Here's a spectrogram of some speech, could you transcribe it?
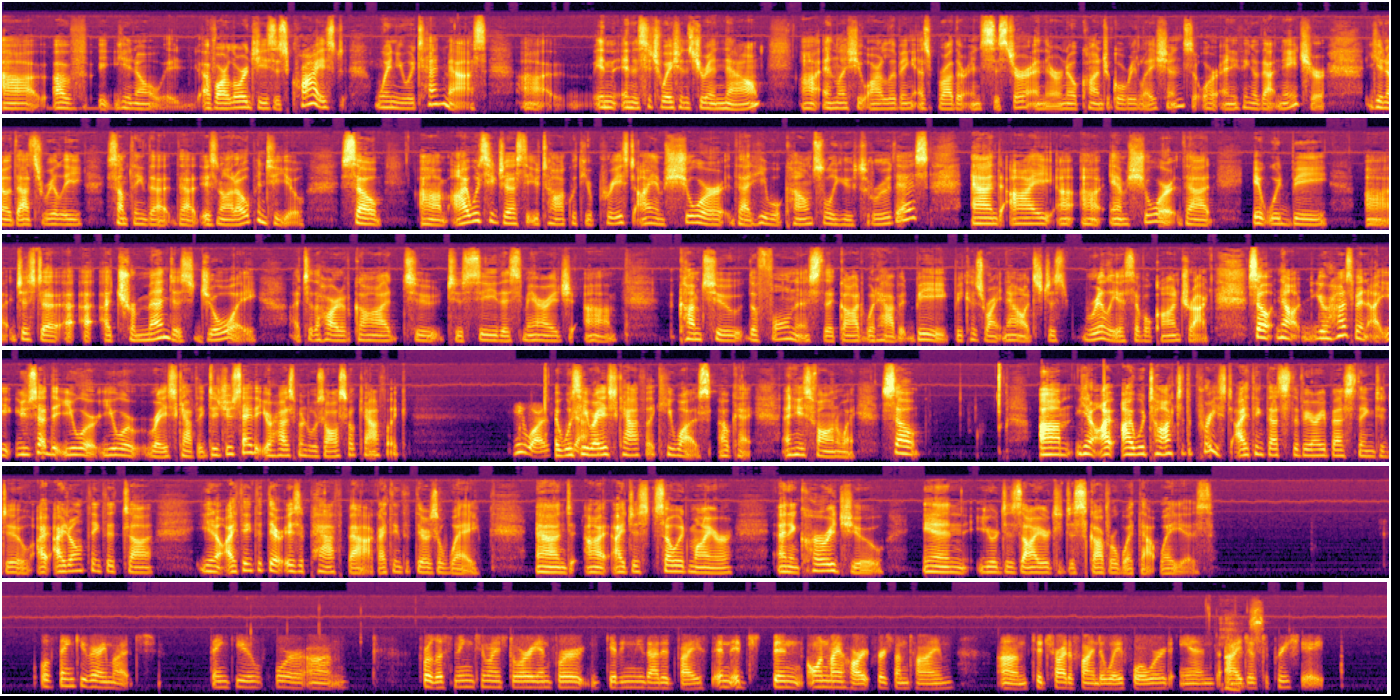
uh, of you know of our Lord Jesus Christ when you attend Mass. Uh, in in the situations you're in now, uh, unless you are living as brother and sister, and there are no conjugal relations or anything of that nature, you know that's really something that that is not open to you. So. Um, I would suggest that you talk with your priest. I am sure that he will counsel you through this, and I uh, uh, am sure that it would be uh, just a, a, a, tremendous joy uh, to the heart of God to to see this marriage um, come to the fullness that God would have it be. Because right now it's just really a civil contract. So now your husband, you said that you were you were raised Catholic. Did you say that your husband was also Catholic? He was. Uh, was yeah. he raised Catholic? He was. Okay, and he's fallen away. So. Um, you know, I, I would talk to the priest. I think that's the very best thing to do. I, I don't think that uh, you know, I think that there is a path back. I think that there's a way. And I, I just so admire and encourage you in your desire to discover what that way is. Well, thank you very much. Thank you for um, for listening to my story and for giving me that advice. And it's been on my heart for some time um, to try to find a way forward. And yes. I just appreciate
